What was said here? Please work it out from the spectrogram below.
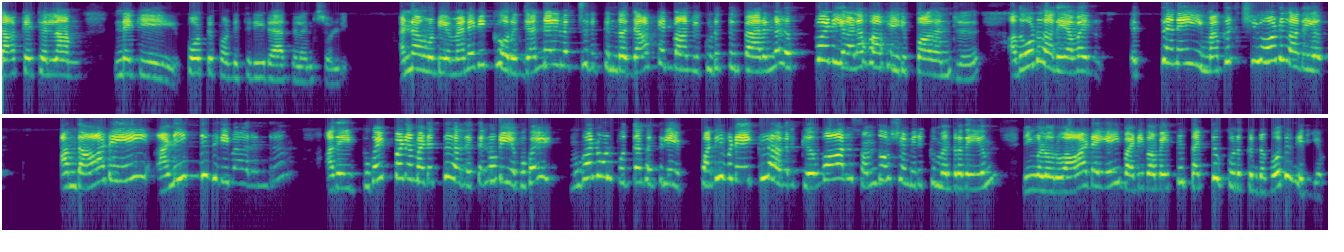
ஜாக்கெட் எல்லாம் இன்னைக்கு போட்டுக்கொண்டு திரிகிறார்கள் என்று சொல்லி. அண்ணா உங்களுடைய மனைவிக்கு ஒரு ஜன்னல் வச்சிருக்கின்ற ஜாக்கெட் வாங்கி கொடுத்து பாருங்கள் எப்படி அழகாக இருப்பார் என்று. அதோடு அதை அவர் எத்தனை மகிழ்ச்சியோடு அதை அந்த ஆடையை அணிந்து திரிவார் என்றும் அதை புகைப்படம் எடுத்து அதை தன்னுடைய புகை முகநூல் புத்தகத்திலே பதிவிடைக்குள் அவருக்கு எவ்வாறு சந்தோஷம் இருக்கும் என்றதையும் நீங்கள் ஒரு ஆடையை வடிவமைத்து தட்டு கொடுக்கின்ற போது தெரியும்.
